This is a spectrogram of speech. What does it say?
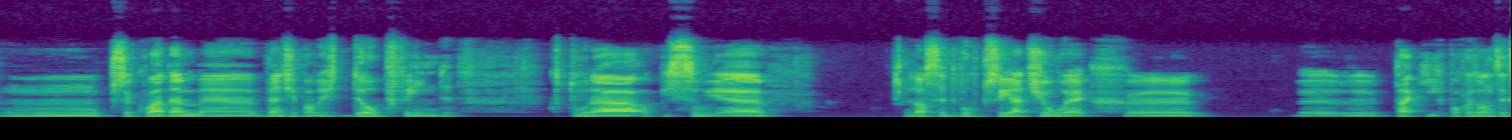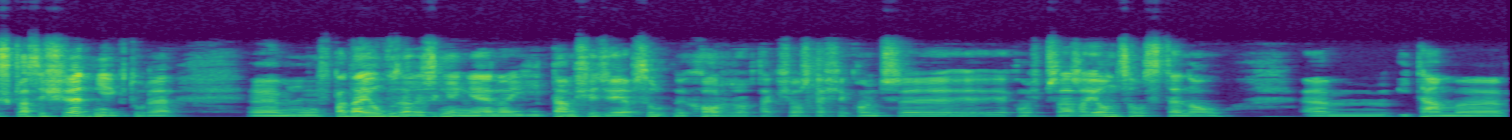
mm, przykładem e, będzie powieść Dope Fiend, która opisuje losy dwóch przyjaciółek, e, e, takich pochodzących z klasy średniej, które wpadają w uzależnienie, no i tam się dzieje absolutny horror. Ta książka się kończy jakąś przerażającą sceną. I tam mm,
